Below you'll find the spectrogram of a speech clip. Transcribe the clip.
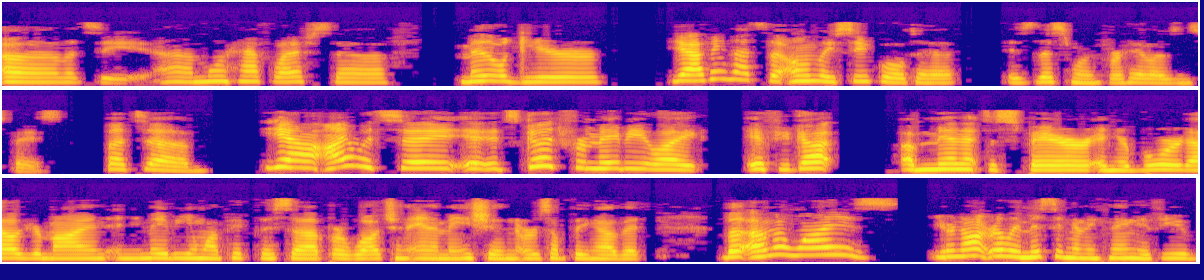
uh, let's see. Uh, more Half-Life stuff. Metal Gear. Yeah, I think that's the only sequel to, is this one for Halos in Space. But, um, yeah, I would say it's good for maybe like, if you got a minute to spare and you're bored out of your mind and you, maybe you want to pick this up or watch an animation or something of it. But otherwise, you're not really missing anything if you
